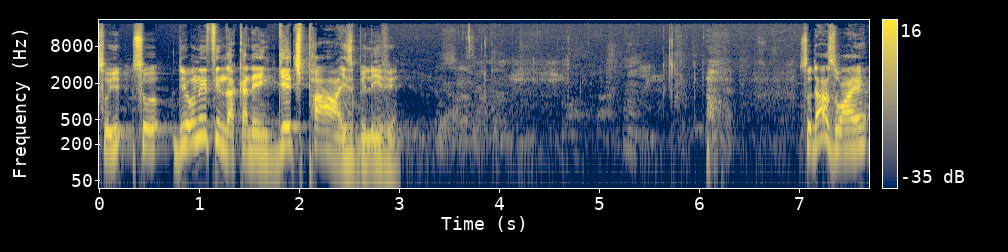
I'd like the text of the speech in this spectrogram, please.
So, you, so the only thing that can engage power is believing. So that's why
